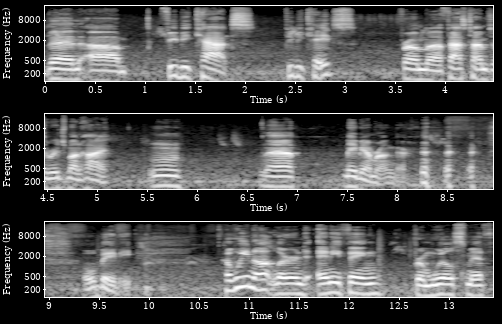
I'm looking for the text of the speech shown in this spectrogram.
than um, phoebe katz phoebe cates from uh, fast times at ridgemont high. Mm, nah maybe i'm wrong there. Oh baby. Have we not learned anything from will smith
